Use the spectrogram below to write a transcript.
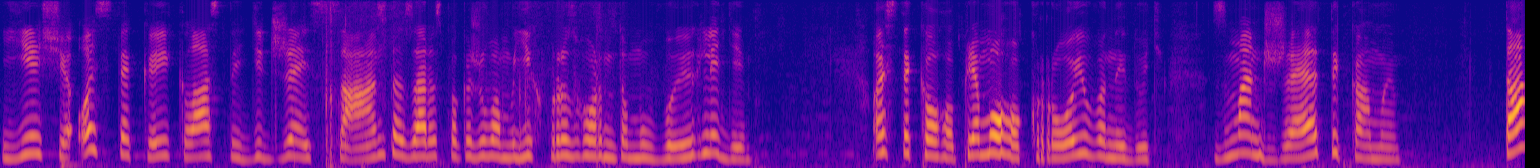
Є ще ось такий класний діджей Санта. Зараз покажу вам їх в розгорнутому вигляді. Ось такого прямого крою вони йдуть з манжетиками. Та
